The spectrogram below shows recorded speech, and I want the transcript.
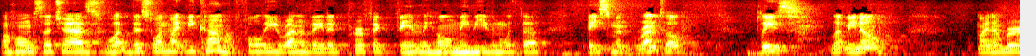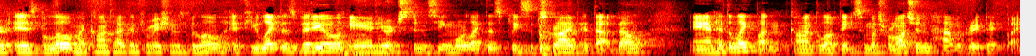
a home such as what this one might become a fully renovated, perfect family home, maybe even with a basement rental, please let me know. My number is below, my contact information is below. If you like this video and you're interested in seeing more like this, please subscribe, hit that bell, and hit the like button. Comment below. Thank you so much for watching. Have a great day. Bye.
